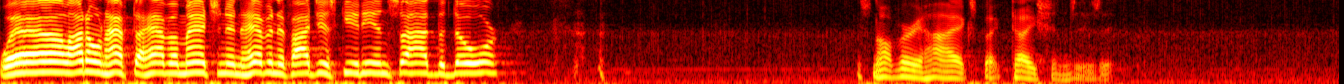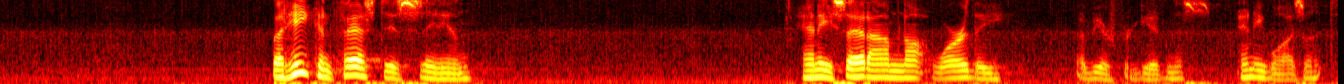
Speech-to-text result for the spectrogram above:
Well, I don't have to have a mansion in heaven if I just get inside the door? it's not very high expectations, is it? But he confessed his sin. And he said, I'm not worthy of your forgiveness. And he wasn't.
